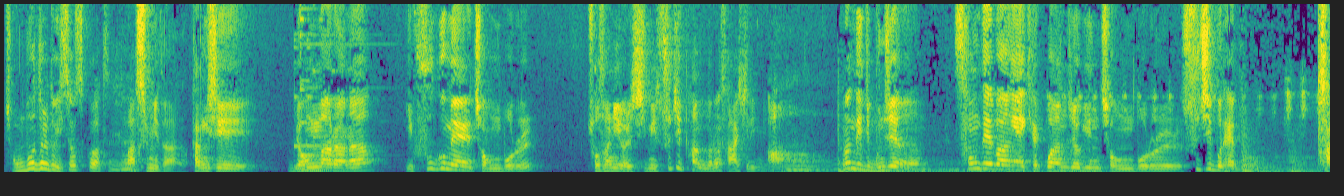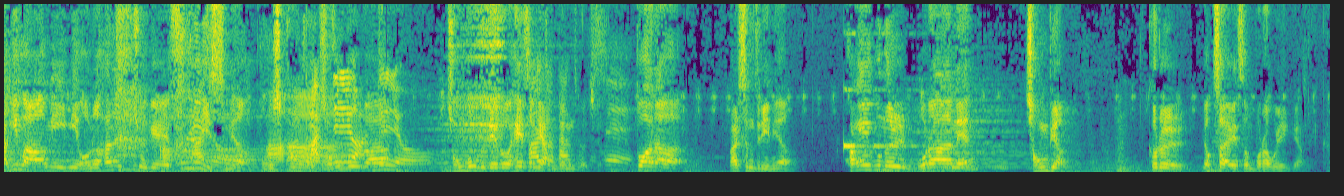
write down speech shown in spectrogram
정보들도 있었을 것 같은데. 맞습니다. 당시 명나라나 이 후금의 정보를 조선이 열심히 수집한 것은 사실입니다. 그런데 이제 문제는 상대방의 객관적인 정보를 수집을 해도 자기 마음이 이미 어느 한 쪽에 쏠려 있으면 보고 싶은 안 들려, 안 들려. 정보 그대로 해석이 맞아, 안 되는 맞아. 거죠. 네. 또 하나 말씀드리면 광해군을 몰아낸 정변 그거를 역사에서 뭐라고 얘기합니까?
